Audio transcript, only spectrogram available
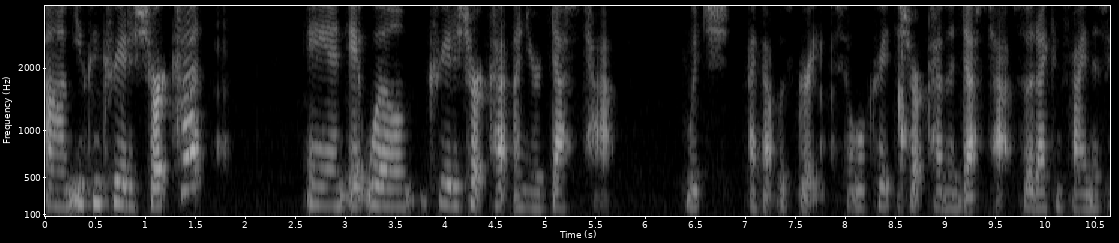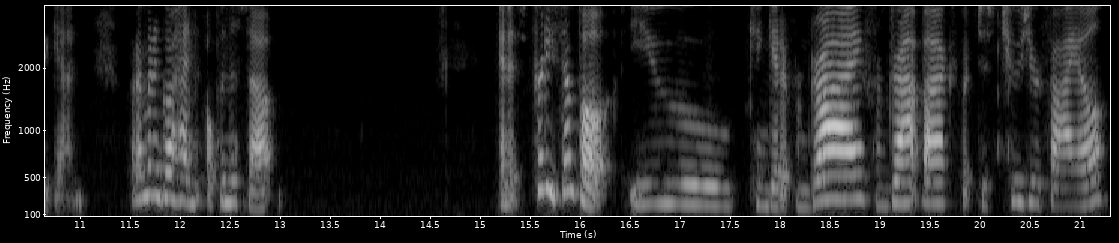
um, you can create a shortcut and it will create a shortcut on your desktop, which I thought was great. So we'll create the shortcut on the desktop so that I can find this again. But I'm going to go ahead and open this up. And it's pretty simple. You can get it from Drive, from Dropbox, but just choose your file.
